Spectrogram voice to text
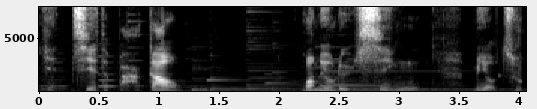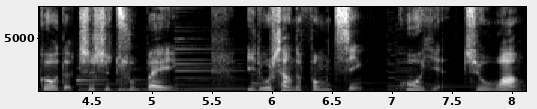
眼界的拔高。光有旅行，没有足够的知识储备，一路上的风景过眼就忘，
